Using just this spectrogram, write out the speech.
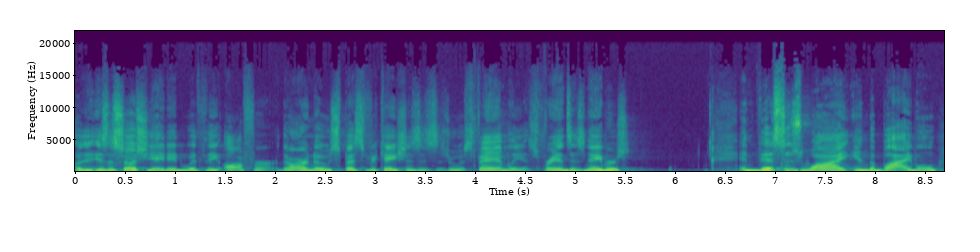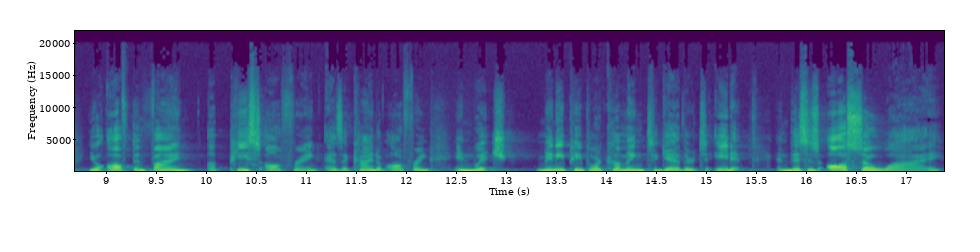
uh, is associated with the offerer. There are no specifications as to his family, his friends, his neighbors. And this is why in the Bible you'll often find a peace offering as a kind of offering in which many people are coming together to eat it. And this is also why,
